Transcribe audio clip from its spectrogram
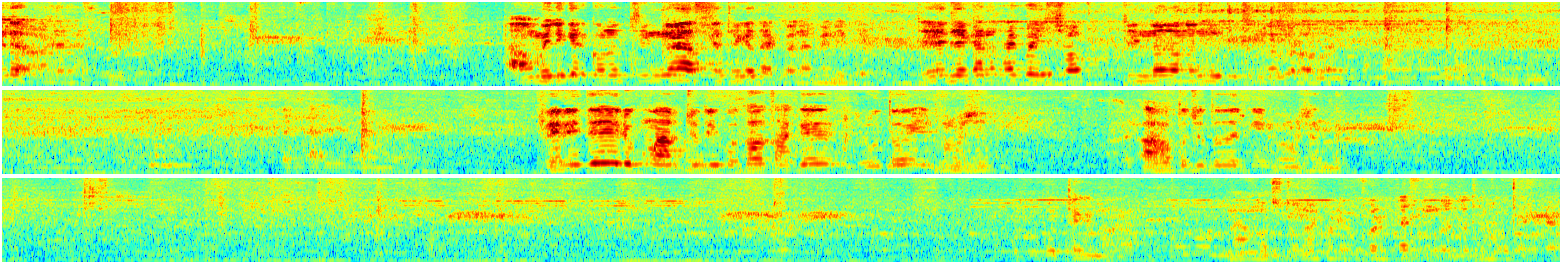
এটা। আওয়ামী লীগের কোনো চিহ্ন আজকে থেকে থাকবে না ফেনীতে যে যেখানে থাকবে সব চিহ্ন চিহ্ন করা হয়। ফেনীতে এরকম আর যদি কোথাও থাকে দ্রুত ইনফরমেশন আহত যোদ্ধাদেরকে ইনফরমেশন দেন। উপর থেকে না না নষ্ট না করে উপরটা সৌন্দর্য থাকবে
